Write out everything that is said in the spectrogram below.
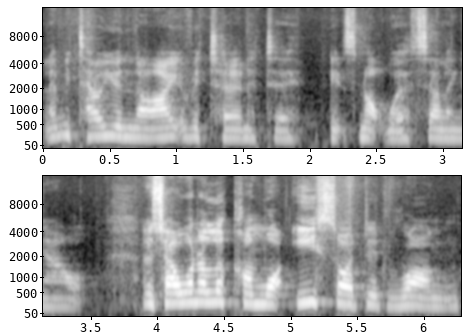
Let me tell you, in the light of eternity, it's not worth selling out. And so I want to look on what Esau did wrong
